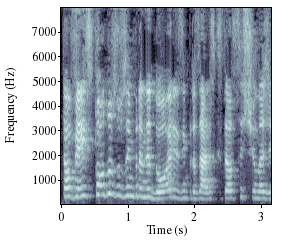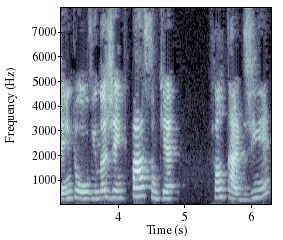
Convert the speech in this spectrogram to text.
talvez todos os empreendedores, empresários que estão assistindo a gente ou ouvindo a gente passam, que é faltar dinheiro.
